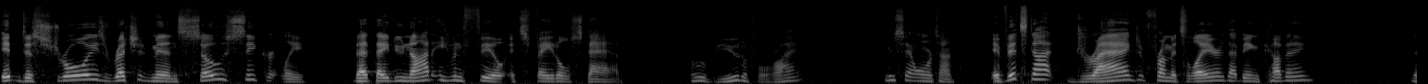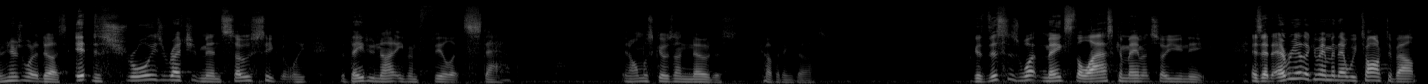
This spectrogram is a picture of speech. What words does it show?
it destroys wretched men so secretly that they do not even feel its fatal stab. Oh, beautiful, right? Let me say it one more time. If it's not dragged from its lair, that being coveting, then here's what it does it destroys wretched men so secretly that they do not even feel its stab. It almost goes unnoticed, coveting does. Because this is what makes the last commandment so unique. Is that every other commandment that we talked about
